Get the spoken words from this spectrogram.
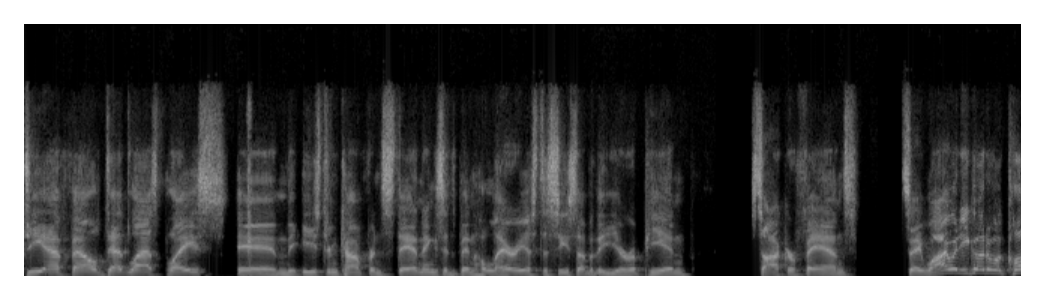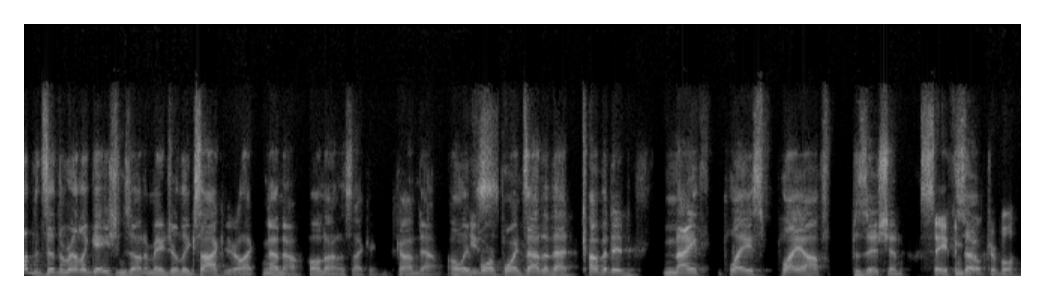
DFL dead last place in the Eastern Conference standings. It's been hilarious to see some of the European soccer fans say, Why would he go to a club that's in the relegation zone of Major League Soccer? You're like, No, no, hold on a second. Calm down. Only He's four points out of that coveted ninth place playoff position. Safe and so, comfortable.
